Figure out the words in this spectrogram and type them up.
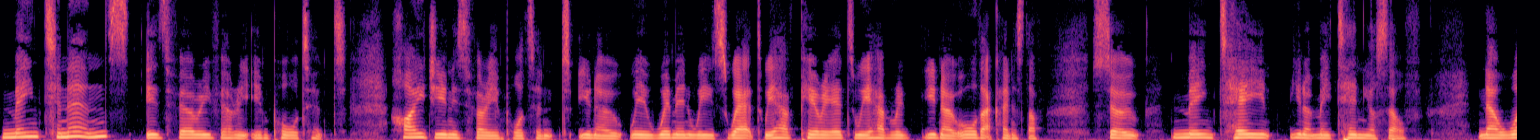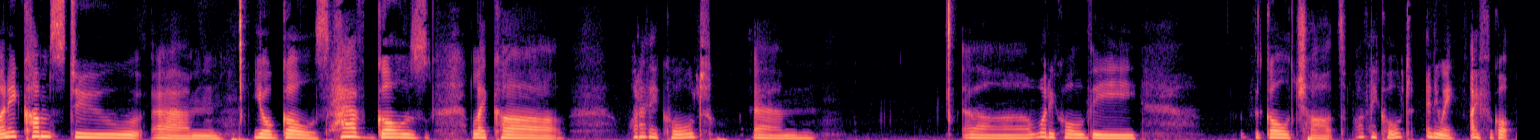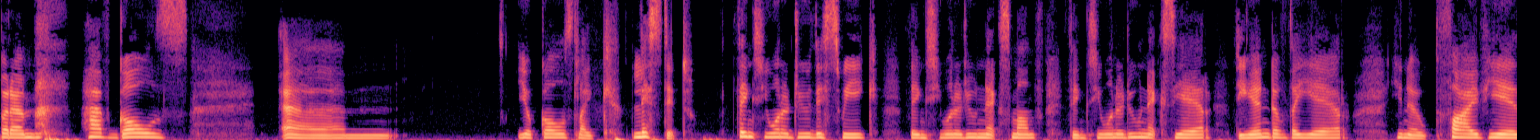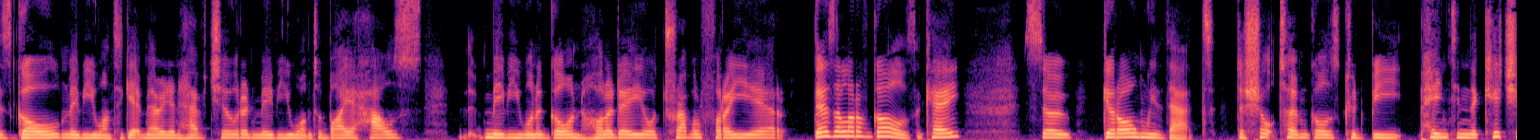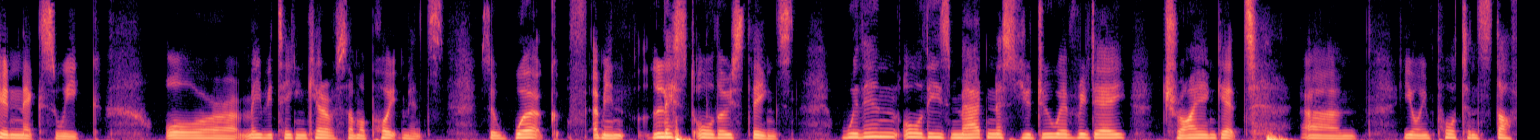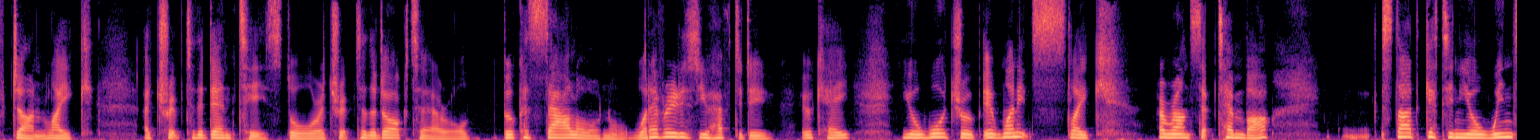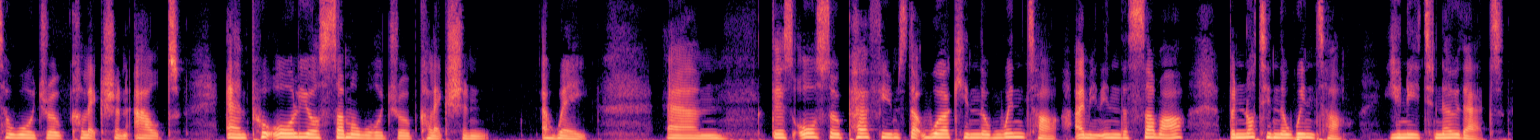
maintenance is very very important. Hygiene is very important. You know we're women we sweat we have periods we have you know all that kind of stuff. So maintain you know maintain yourself. Now when it comes to um your goals have goals like uh what are they called? Um uh what do you call the the goal charts. What are they called? Anyway, I forgot. But um, have goals. Um, your goals like listed. Things you want to do this week, things you want to do next month, things you want to do next year, the end of the year, you know, five years goal. Maybe you want to get married and have children. Maybe you want to buy a house. Maybe you want to go on holiday or travel for a year. There's a lot of goals, okay? So get on with that. The short term goals could be painting the kitchen next week or maybe taking care of some appointments. So, work, I mean, list all those things. Within all these madness you do every day, try and get um, your important stuff done, like a trip to the dentist or a trip to the doctor or book a salon or whatever it is you have to do okay? Your wardrobe and when it's like around september start getting your winter wardrobe collection out and put all your summer wardrobe collection away. Um there's also perfumes that work in the winter i mean in the summer but not in the winter. You need to know that.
